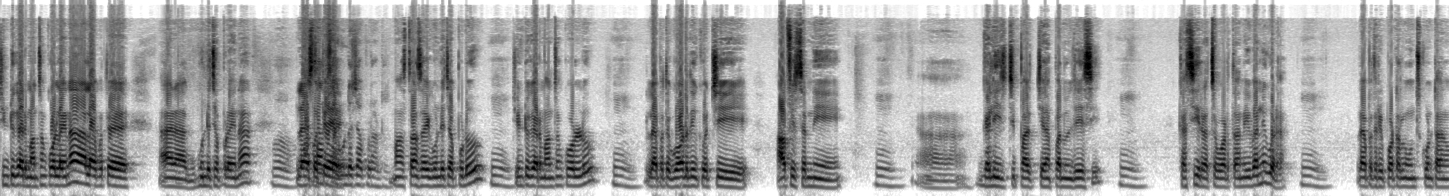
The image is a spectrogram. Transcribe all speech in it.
చింటు గారి మంచం కోళ్ళైనా లేకపోతే ఆయన గుండె చప్పుడైనా లేకపోతే మస్తాన్ సాయి గుండె చప్పుడు చింటు గారి మంచం కోళ్ళు లేకపోతే గోడ దిక్కు వచ్చి ఆఫీసర్ని గలీజ్ పనులు చేసి కసి రచ్చగొడతాను ఇవన్నీ కూడా. లేకపోతే రిపోర్టర్లను ఉంచుకుంటాను.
